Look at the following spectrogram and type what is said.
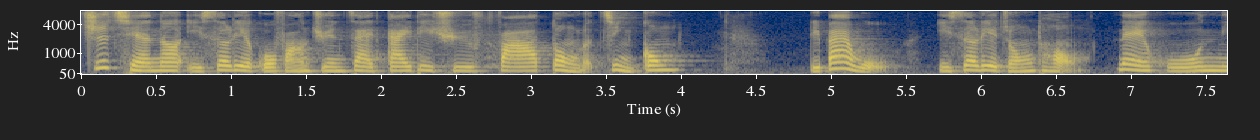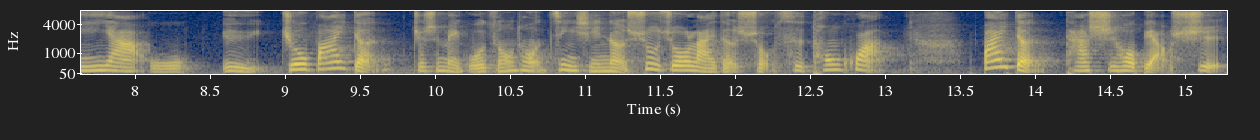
之前呢，以色列国防军在该地区发动了进攻。礼拜五，以色列总统内胡尼亚胡与 Joe Biden，就是美国总统，进行了数周来的首次通话。Biden 他事后表示，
